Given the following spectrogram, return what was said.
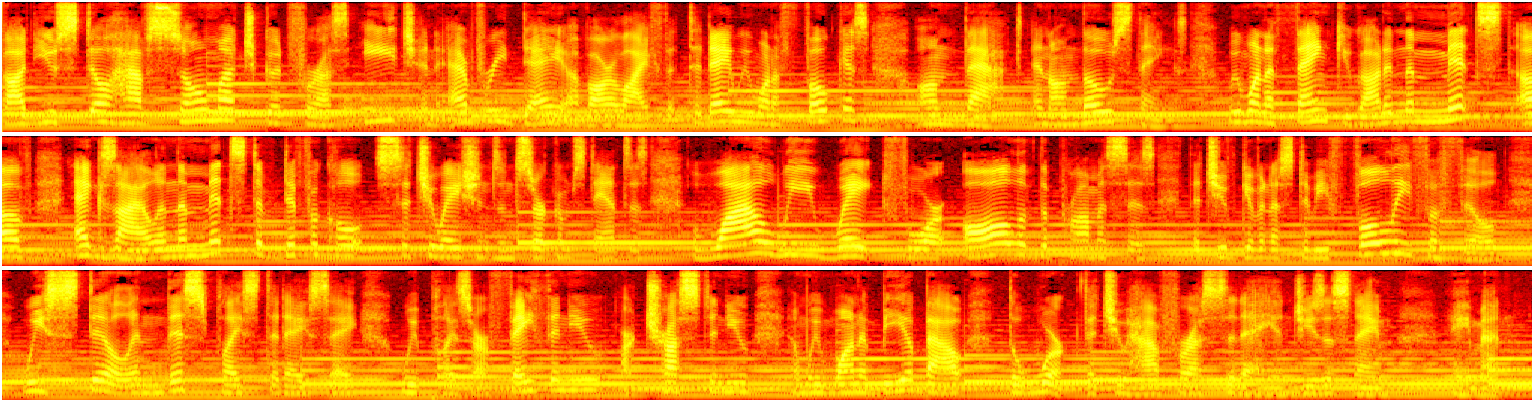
God, you still have so much good for us each and every day of our life that today we want to focus on that and on those things. We want to thank you, God, in the midst of exile, in the midst of difficult situations and circumstances, while we wait for all of the promises that you've given us to be fully fulfilled, we still, in this place today, say we place our faith in you, our trust in you, and we want to be about the work that you have for us today. In Jesus' name, Amen.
